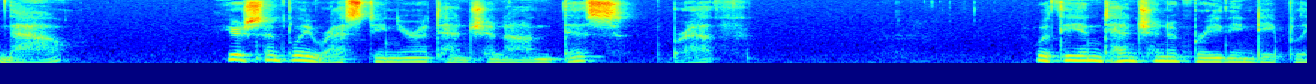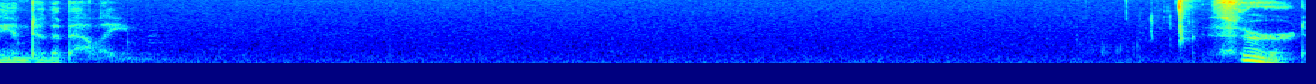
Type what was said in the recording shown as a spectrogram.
Now, you're simply resting your attention on this breath with the intention of breathing deeply into the belly. Third,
